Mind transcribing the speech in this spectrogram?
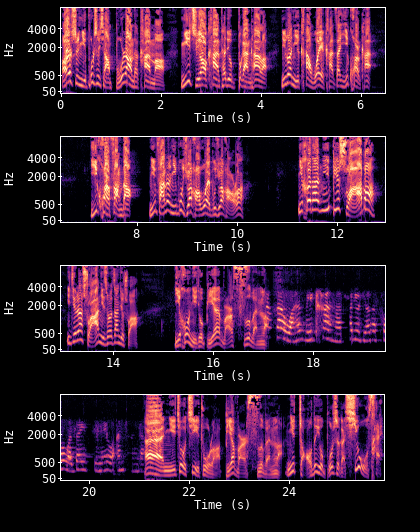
而是你不是想不让他看吗？你只要看他就不敢看了。你说你看我也看，咱一块儿看，一块儿放荡。你反正你不学好，我也不学好了。你和他你比耍吧，你既然耍，你说咱就耍。以后你就别玩斯文了。现在我还没看呢，他就觉得和我在一起没有安全感。哎，你就记住了，别玩斯文了。你找的又不是个秀才，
